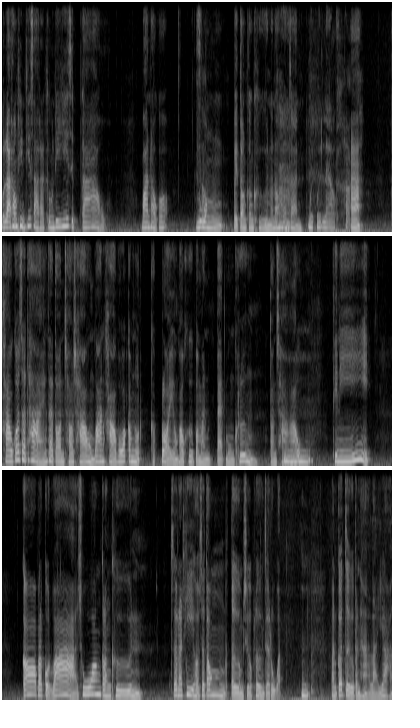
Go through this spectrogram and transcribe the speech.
เวลาท้องถิ่นที่สหรัฐคือวันที่ 29 บ้านเราก็ ล่วงไปตอนกลางคืนแล้วเนาะวันจันทร์มืดๆแล้วค่ะอะเขาก็จะถ่ายตั้งแต่ตอนเช้าเช้าๆของบ้านเขาเพราะว่ากำหนดกับปล่อยของเขาคือประมาณ8ปดโมงครึ่งตอนเช้าอืมทีนี้ก็ปรากฏว่าช่วงกลางคืน เจ้าหน้าที่เขาจะต้องเติมเชื้อเพลิงจรวดอืมมันก็เจอปัญหาหลายอย่าง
